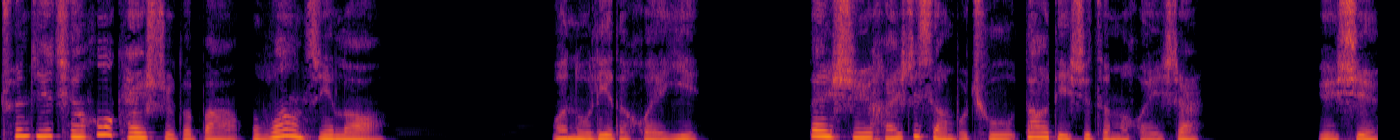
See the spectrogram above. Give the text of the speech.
春节前后开始的吧，我忘记了。我努力的回忆，但是还是想不出到底是怎么回事儿。于是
